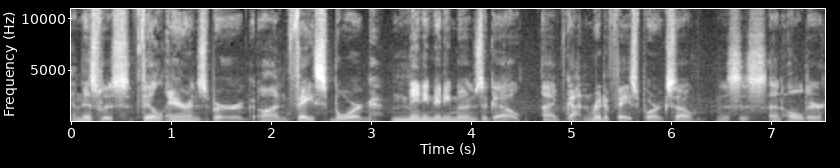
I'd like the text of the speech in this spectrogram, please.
and this was Phil Ahrensberg on Facebook many, many moons ago. I've gotten rid of Facebook, so this is an older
